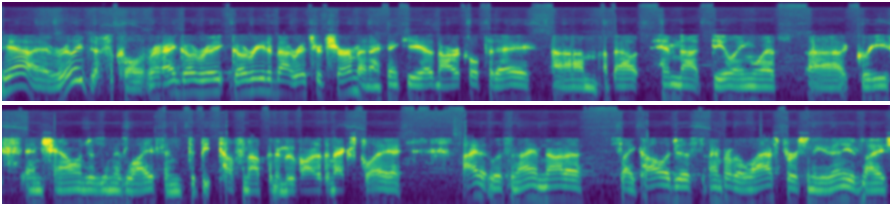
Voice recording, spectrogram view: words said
Yeah, really difficult, right? Go read go read about Richard Sherman. I think he had an article today um, about him not dealing with uh, grief and challenges in his life, and to be toughen up and to move on to the next play. I, I listen. I am not a psychologist. I'm probably the last person to give any advice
